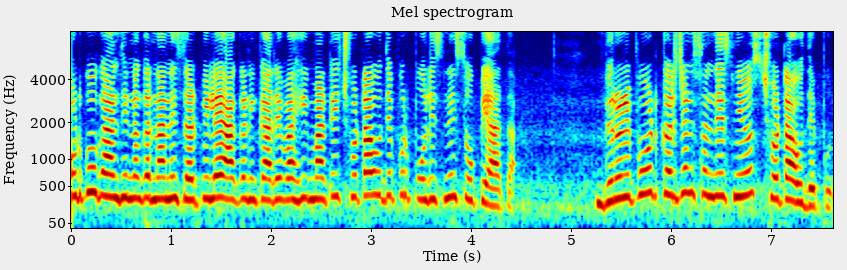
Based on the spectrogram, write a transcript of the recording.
ઓડકુ ગાંધીનગરનાને ઝડપી લઈ આગળની કાર્યવાહી માટે છોટાઉદેપુર પોલીસને સોંપ્યા હતા. બ્યુરો રિપોર્ટ કરજણ સંદેશ ન્યૂઝ છોટાઉદેપુર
